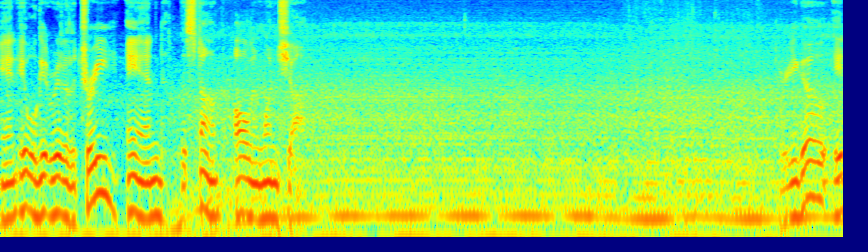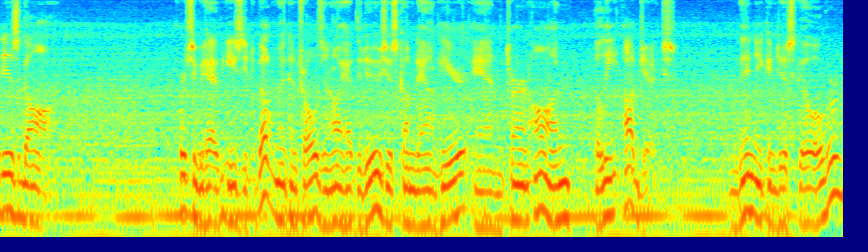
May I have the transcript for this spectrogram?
and it will get rid of the tree and the stump all in one shot. There you go. It is gone. If you have easy development controls, then all you have to do is just come down here and turn on delete objects. And then you can just go over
